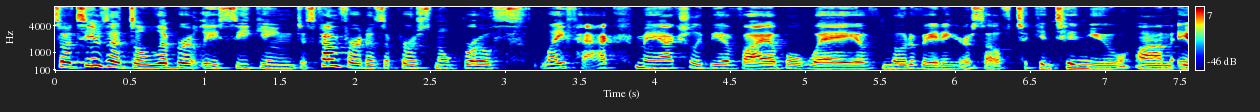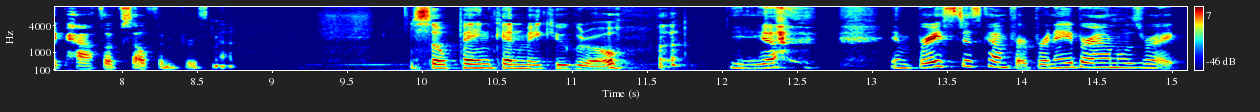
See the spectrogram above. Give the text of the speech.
So it seems that deliberately seeking discomfort as a personal growth life hack may actually be a viable way of motivating yourself to continue on a path of self improvement. So pain can make you grow. yeah. Embrace discomfort. Brene Brown was right.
